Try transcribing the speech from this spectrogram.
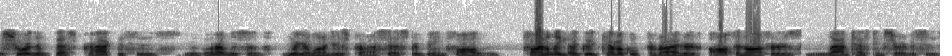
assure that best practices, regardless of where your laundry is processed, are being followed. Finally, a good chemical provider often offers lab testing services,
